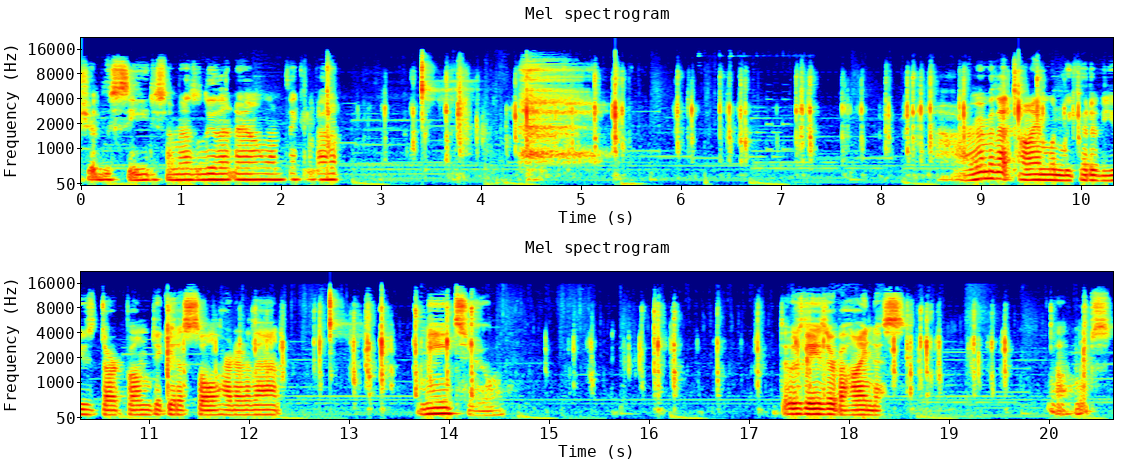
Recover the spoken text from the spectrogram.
Showed the seed, so I might as well do that now while I'm thinking about it. I remember that time when we could have used Dark Bum to get a soul heart out of that? Me too. Those days are behind us. Oh, whoops.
